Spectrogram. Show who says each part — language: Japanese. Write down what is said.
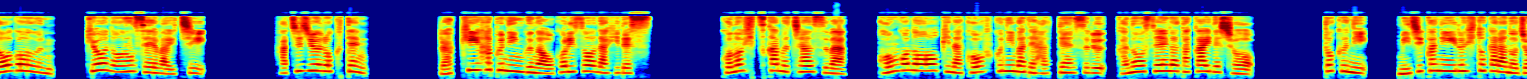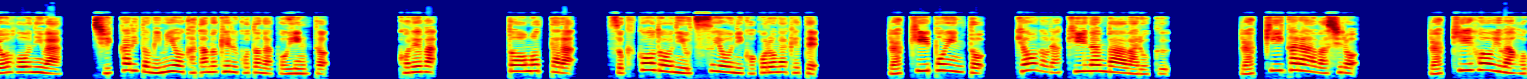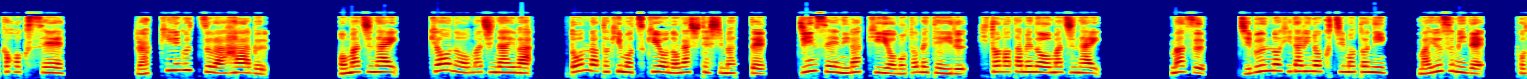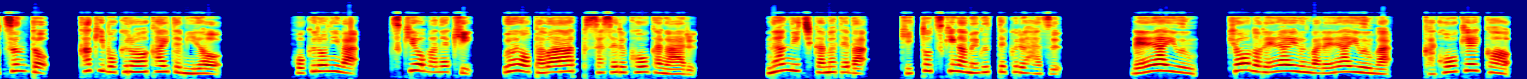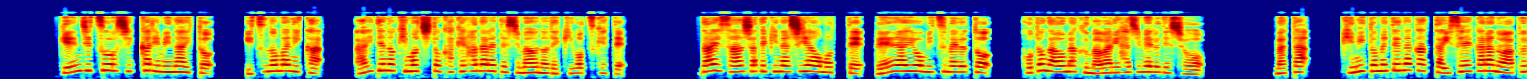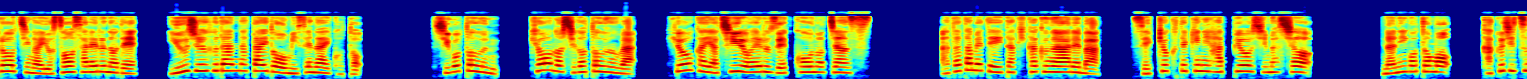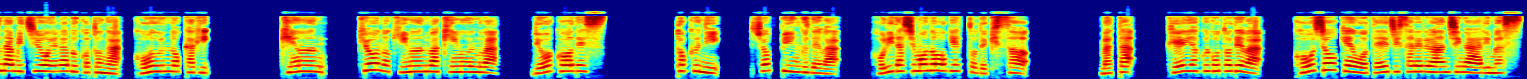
Speaker 1: 総合運。今日の運勢は1位。86点。ラッキーハプニングが起こりそうな日です。この日掴むチャンスは、今後の大きな幸福にまで発展する可能性が高いでしょう。特に、身近にいる人からの情報には、しっかりと耳を傾けることがポイント。これは、と思ったら、即行動に移すように心がけて。ラッキーポイント、今日のラッキーナンバーは6。ラッキーカラーは白。ラッキーフォーイはホクホク製。ラッキーグッズはハーブ。おまじない。今日のおまじないは、どんな時も月を逃してしまって、人生にラッキーを求めている人のためのおまじない。まず、自分の左の口元に、眉墨で、ポツンと、かきぼくろを書いてみよう。ほくろには、月を招き、運をパワーアップさせる効果がある。何日か待てば、きっと月が巡ってくるはず。恋愛運。今日の恋愛運は恋愛運は、下降傾向。現実をしっかり見ないと、いつの間にか、相手の気持ちとかけ離れてしまうので気をつけて。第三者的な視野を持って恋愛を見つめると、ことがうまく回り始めるでしょう。また、気に留めてなかった異性からのアプローチが予想されるので、優柔不断な態度を見せないこと。仕事運。今日の仕事運は、評価や地位を得る絶好のチャンス。温めていた企画があれば、積極的に発表しましょう。何事も、確実な道を選ぶことが幸運の鍵。金運。今日の金運は金運は、良好です。特に、ショッピングでは、掘り出し物をゲットできそう。また、契約ごとでは、好条件を提示される暗示があります。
